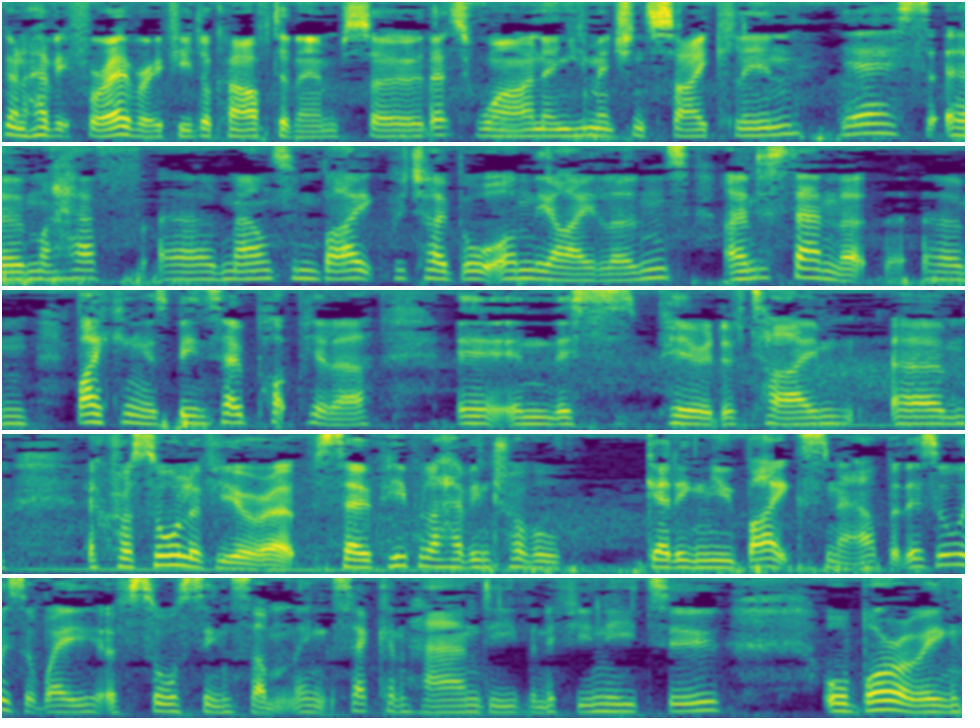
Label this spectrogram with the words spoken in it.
going to have it forever if you look after them. So that's one. And you mentioned cycling. Yes, um, I have a mountain bike which I bought on the island. I understand that um, biking has been so popular in, in this period of time um, across all of Europe. So people are having trouble getting new bikes now, but there's always a way of sourcing something secondhand, even if you need to, or borrowing.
